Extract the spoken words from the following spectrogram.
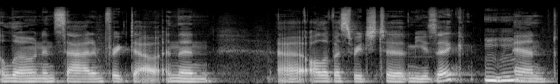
alone and sad and freaked out, and then. Uh, all of us reached to music, and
